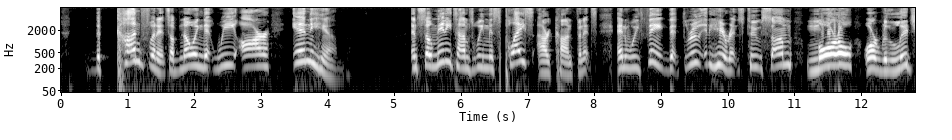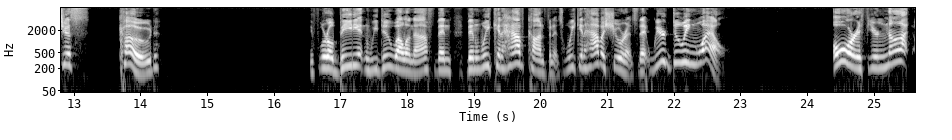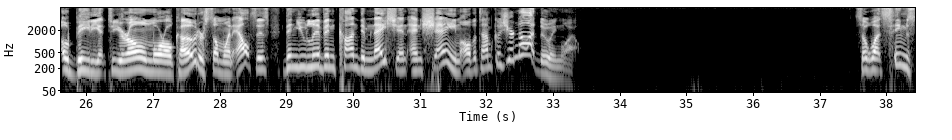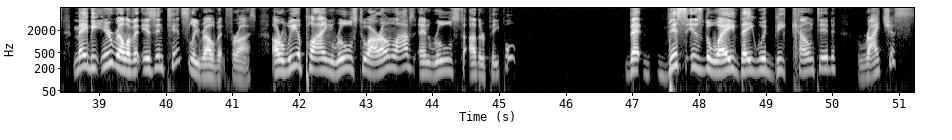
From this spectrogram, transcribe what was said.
the confidence of knowing that we are in Him. And so many times we misplace our confidence and we think that through adherence to some moral or religious code, if we're obedient and we do well enough, then, then we can have confidence. We can have assurance that we're doing well. Or if you're not obedient to your own moral code or someone else's, then you live in condemnation and shame all the time because you're not doing well. So, what seems maybe irrelevant is intensely relevant for us. Are we applying rules to our own lives and rules to other people? That this is the way they would be counted righteous?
